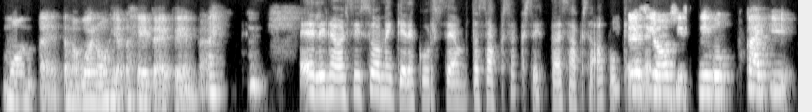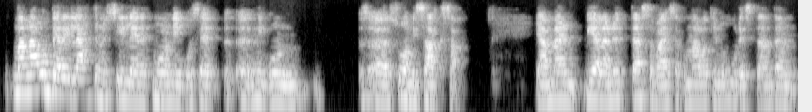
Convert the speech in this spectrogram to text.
monta, että mä voin ohjata heitä eteenpäin. Eli ne on siis suomen kielen kursseja, mutta saksaksi tai saksa apukielen. Joo, siis niin kuin kaikki, mä olen alun perin lähtenyt silleen, että mulla on niin kuin se niin kuin, suomi-saksa. Ja mä en vielä nyt tässä vaiheessa, kun mä aloitin uudestaan tämän,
